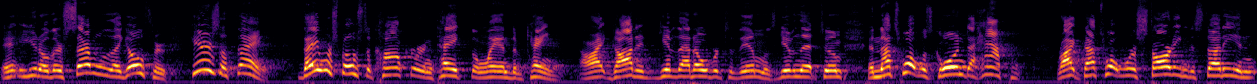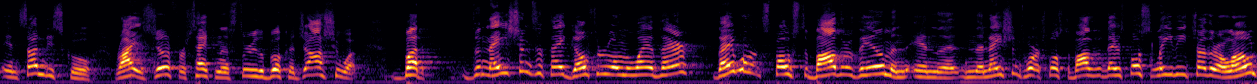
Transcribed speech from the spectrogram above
and, you know, there's several they go through. Here's the thing they were supposed to conquer and take the land of Canaan. All right, God had given that over to them, was giving that to them, and that's what was going to happen. Right? That's what we're starting to study in, in Sunday school, right? As Jennifer's taking us through the book of Joshua. But the nations that they go through on the way there, they weren't supposed to bother them, and, and, the, and, the, nations weren't supposed to bother them. They were supposed to leave each other alone.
